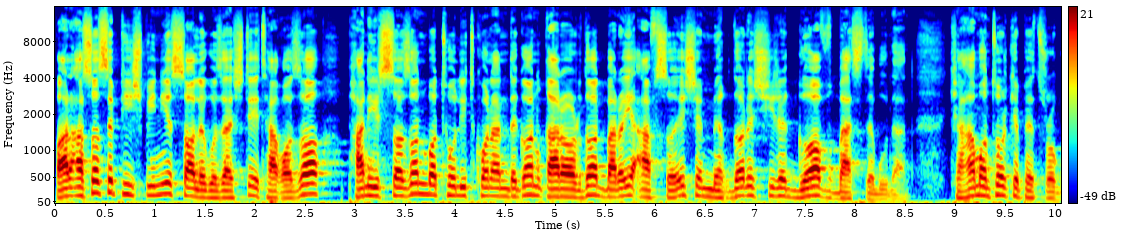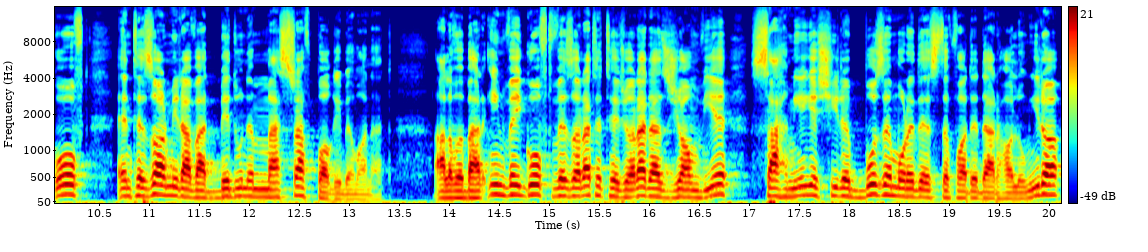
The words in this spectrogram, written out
بر اساس پیشبینی سال گذشته تقاضا پنیرسازان با تولید کنندگان قرارداد برای افزایش مقدار شیر گاو بسته بودند که همانطور که پترو گفت انتظار می رود بدون مصرف باقی بماند. علاوه بر این وی گفت وزارت تجارت از ژانویه سهمیه شیر بز مورد استفاده در هالومی را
